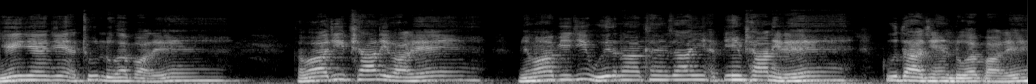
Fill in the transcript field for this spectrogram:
ငြိမ်းချမ်းခြင်းအထူးလိုအပ်ပါတယ်ကဘာကြီးဖြားနေပါတယ်မြန်မာပြည်ကြီးဝေဒနာခံစားရင်အပြင်းဖြားနေတယ် ကုသခြင်းလိုအပ်ပါတယ်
